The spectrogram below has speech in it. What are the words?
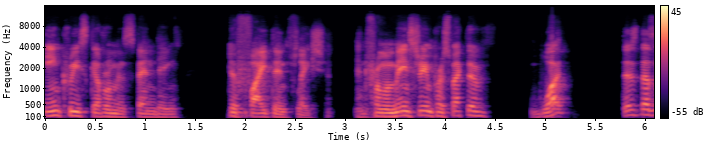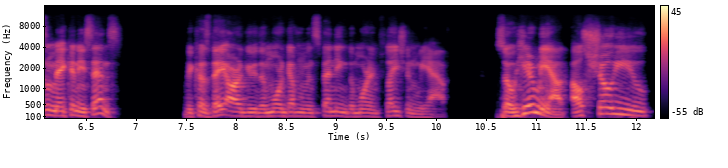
increase government spending to fight inflation. And from a mainstream perspective, what? This doesn't make any sense because they argue the more government spending, the more inflation we have. So hear me out. I'll show you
